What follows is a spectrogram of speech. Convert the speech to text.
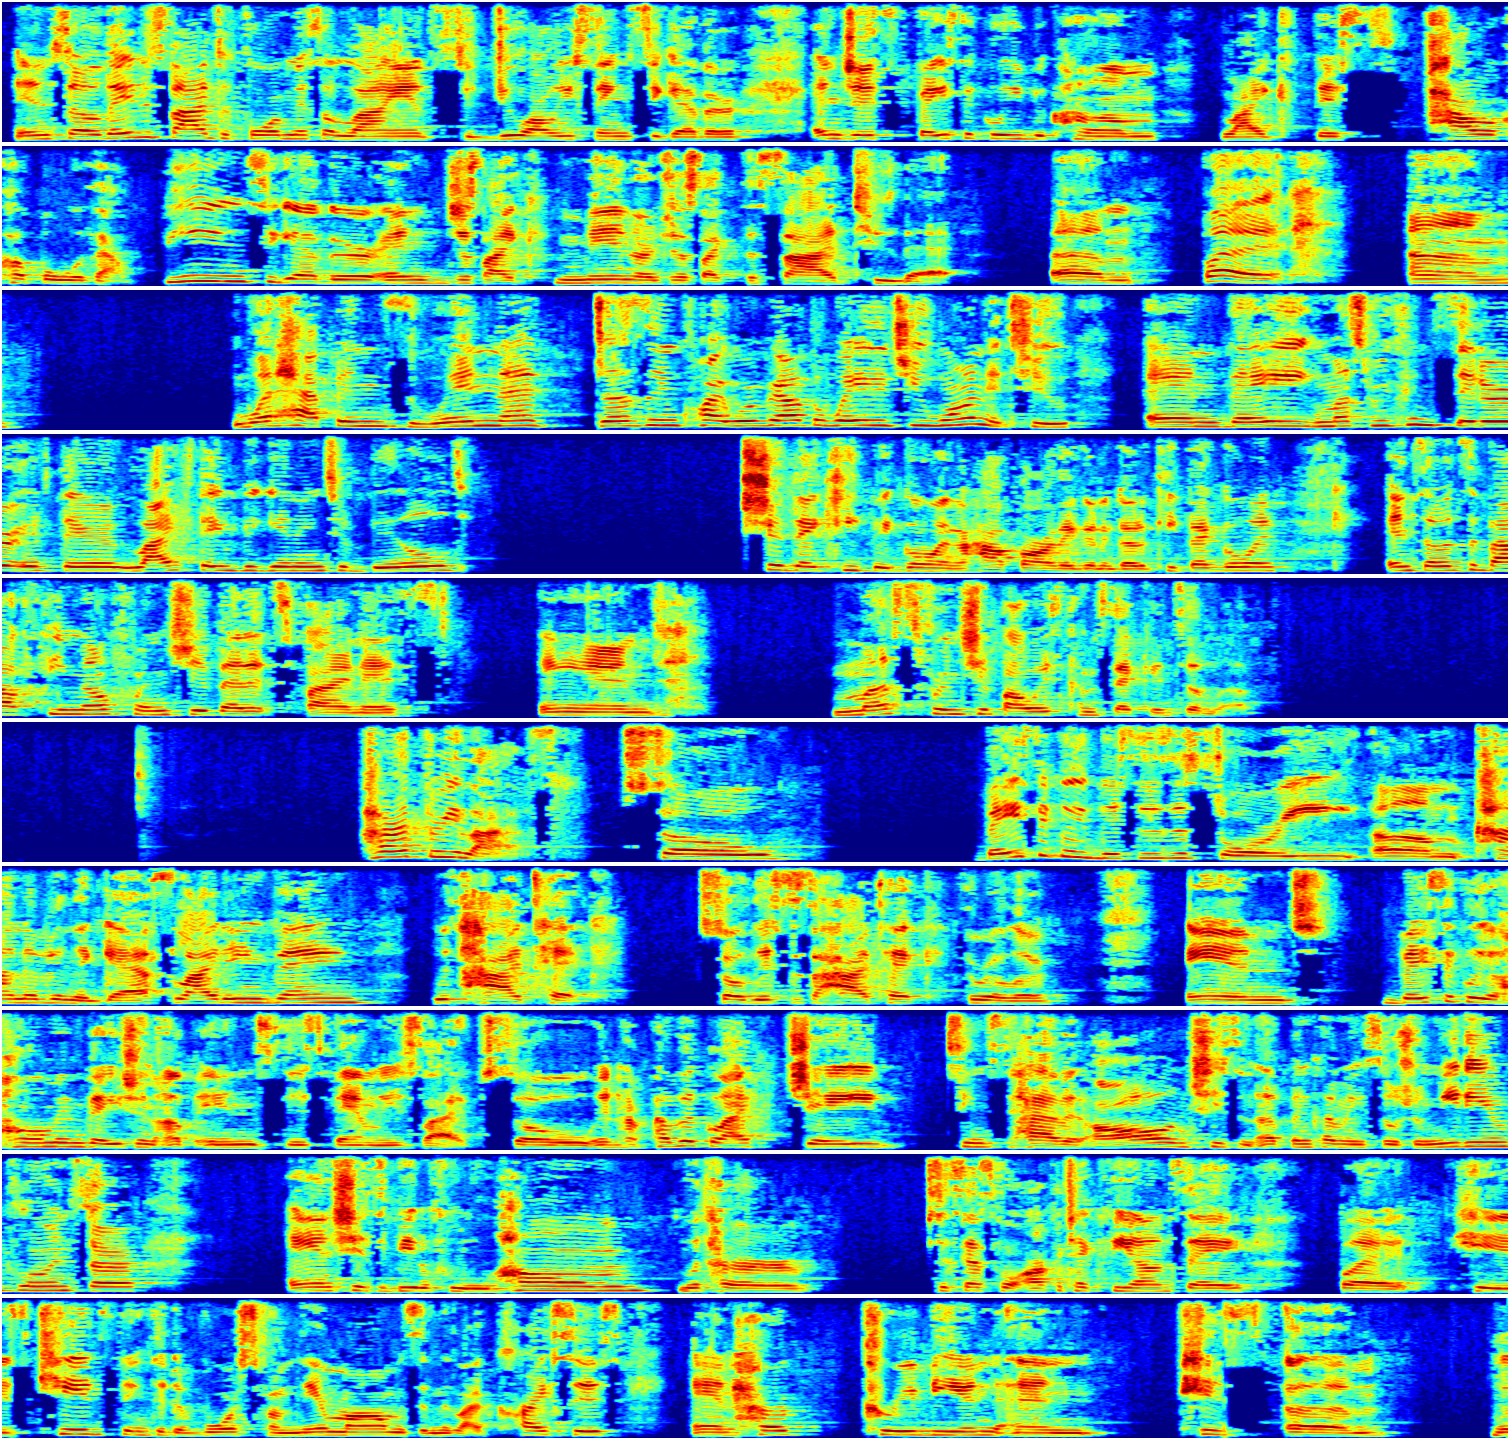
And so they decide to form this alliance to do all these things together and just basically become like this power couple without being together. And just like men are just like the side to that. Um, but um, what happens when that doesn't quite work out the way that you want it to? And they must reconsider if their life they're beginning to build, should they keep it going or how far are they going to go to keep that going? And so it's about female friendship at its finest. And must friendship always come second to love? Her three lives. So basically this is a story um, kind of in the gaslighting vein with high tech So this is a high tech thriller, and basically a home invasion upends this family's life. So in her public life, Jade seems to have it all, and she's an up and coming social media influencer, and she has a beautiful new home with her successful architect fiance. But his kids think the divorce from their mom is a midlife crisis, and her Caribbean and his um,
